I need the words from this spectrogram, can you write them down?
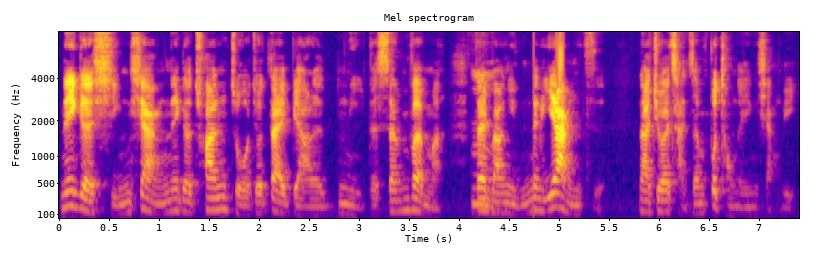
那个形象、那个穿着就代表了你的身份嘛，代表你的那个样子，那就会产生不同的影响力。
